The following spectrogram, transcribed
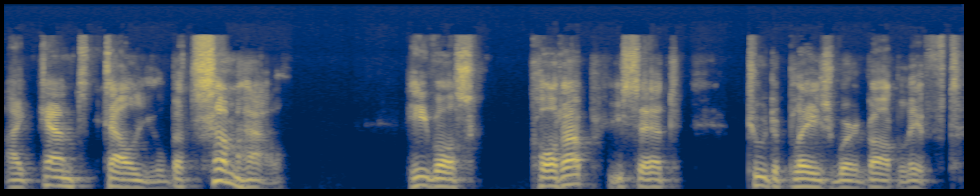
I can't tell you. But somehow he was caught up, he said, to the place where God lived.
